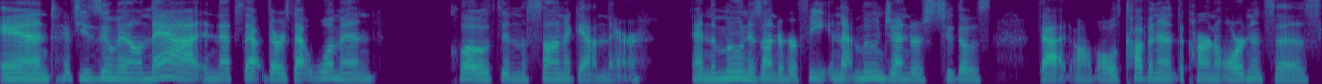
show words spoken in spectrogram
And if you zoom in on that, and that's that there's that woman clothed in the sun again there and the moon is under her feet and that moon genders to those that um, old covenant the carnal ordinances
